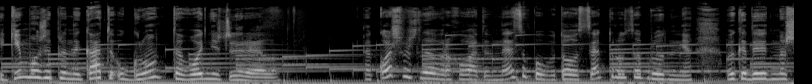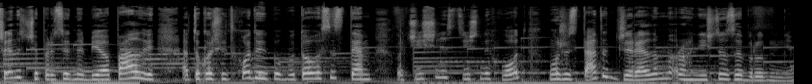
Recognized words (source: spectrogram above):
які можуть проникати у ґрунт та водні джерела. Також важливо врахувати внесок побутового сектору забруднення, викиди від машин, що працюють на біопаливі, а також відходи від побутових систем, очищення стічних вод можуть стати джерелами органічного забруднення.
